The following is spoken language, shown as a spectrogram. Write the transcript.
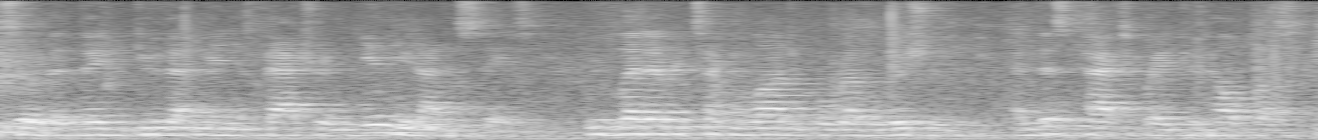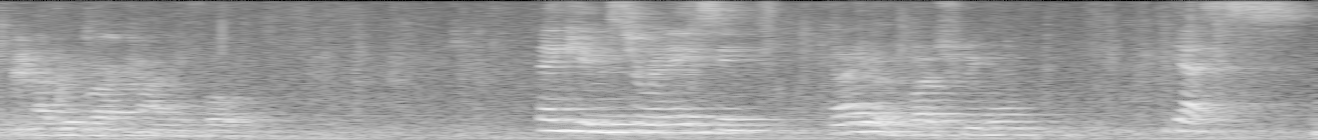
so that they do that manufacturing in the United States. We've led every technological revolution, and this tax break can help us uh, move our economy forward. Thank you. Mr. Renacci? Can I have a question again? Yes.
